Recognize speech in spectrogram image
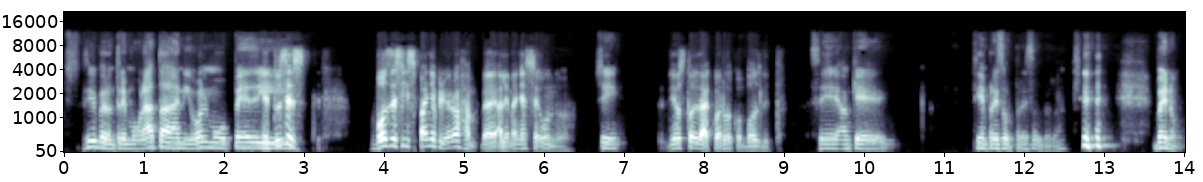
Sí, pero entre Morata, Dani Olmo, Pedri. Entonces, vos decís España primero, eh, Alemania segundo. Sí. Yo estoy de acuerdo con vos, Lito. Sí, aunque siempre hay sorpresas, ¿verdad? bueno,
